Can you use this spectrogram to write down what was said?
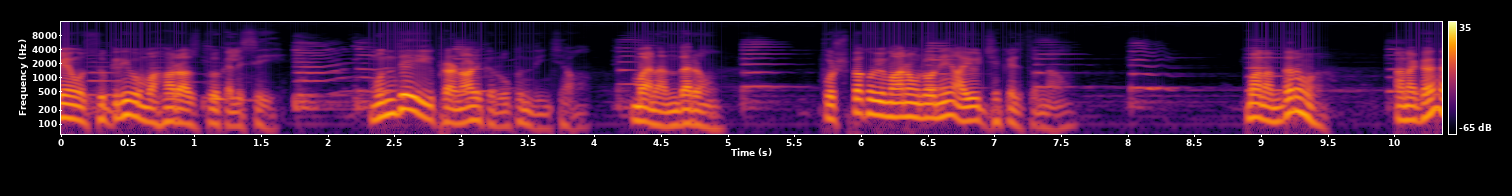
మేము సుగ్రీవ మహారాజుతో కలిసి ముందే ఈ ప్రణాళిక రూపొందించాం. మనందరం పుష్పక విమానంలోనే అయోధ్యకెళ్తున్నాం. మనందరమా? అనగా?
